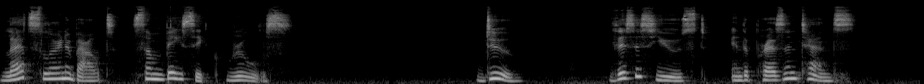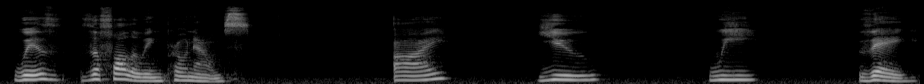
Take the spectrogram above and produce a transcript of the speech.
let's learn about some basic rules. Do. This is used in the present tense with the following pronouns I, you, we, they.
